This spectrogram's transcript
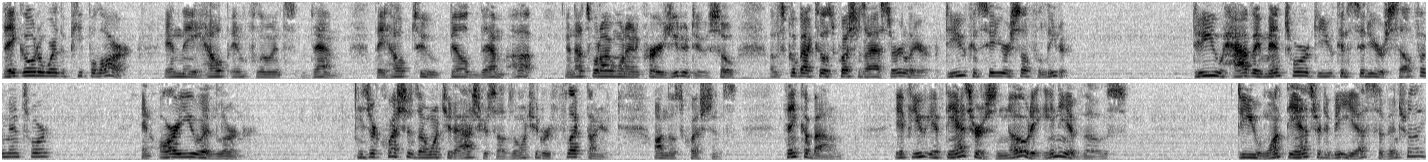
They go to where the people are and they help influence them. They help to build them up. And that's what I want to encourage you to do. So uh, let's go back to those questions I asked earlier. Do you consider yourself a leader? Do you have a mentor? Do you consider yourself a mentor? And are you a learner? These are questions I want you to ask yourselves. I want you to reflect on your, on those questions. Think about them. If you if the answer is no to any of those, do you want the answer to be yes eventually?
